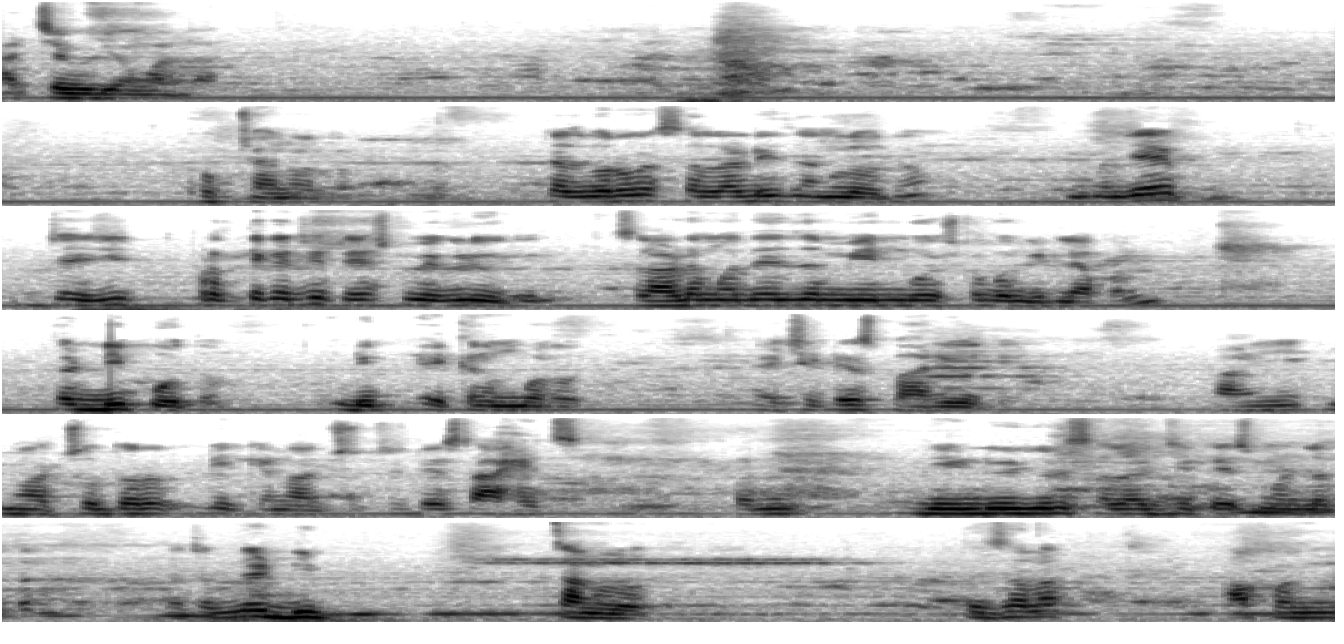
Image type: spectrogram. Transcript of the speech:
आजच्या व्हिडिओमधला खूप छान होतं. त्याचबरोबर सलाडही चांगलं होतं. म्हणजे त्याची प्रत्येकाची टेस्ट वेगळी होती. सलाडमध्ये जर मेन गोष्ट बघितली आपण तर डीप होतं. डीप एक नंबर होतं. याची टेस्ट भारी होती. आणि नाचो तर ठीक आहे नाचोची टेस्ट आहेच. पण इंडिव्हिज्युअल सलाडची टेस्ट म्हटलं तर त्याच्यामध्ये डीप चांगलं होतं. तर चला आपण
